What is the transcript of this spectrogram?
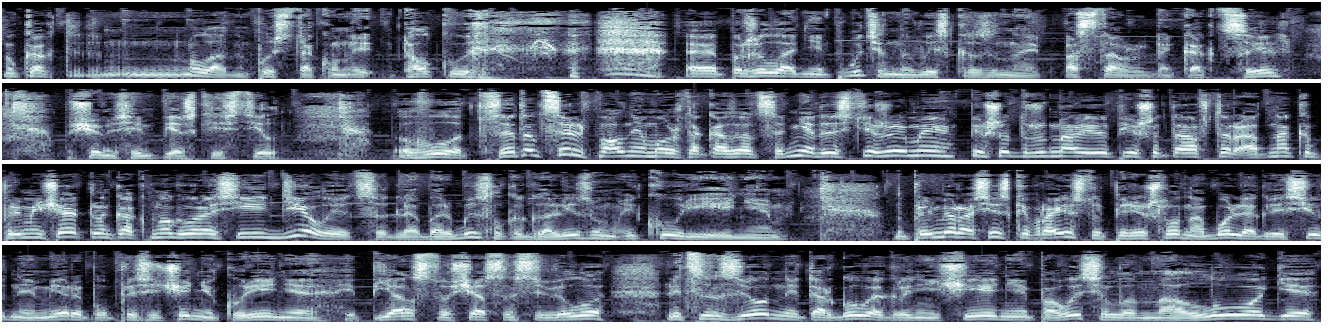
Ну, как-то, ну ладно, пусть так он и толкует э, пожелание Путина, высказанное, поставленное как цель, причем здесь имперский стиль. Вот. Эта цель вполне может оказаться недостижимой, пишет журнал, пишет автор, однако примечательно, как много в России делается для борьбы с алкоголизмом и курением. Например, российское правительство перешло на более агрессивные меры по пресечению пресечению курения и пьянства, в частности, ввело лицензионные торговые ограничения, повысило налоги.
